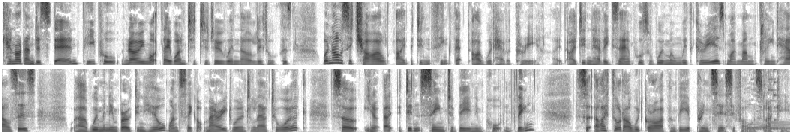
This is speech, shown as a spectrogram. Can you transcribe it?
cannot understand people knowing what they wanted to do when they were little. Because when I was a child, I didn't think that I would have a career. I, I didn't have examples of women with careers. My mum cleaned houses. Uh, women in Broken Hill, once they got married, weren't allowed to work. So, you know, it didn't seem to be an important thing. So I thought I would grow up and be a princess if I was lucky.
